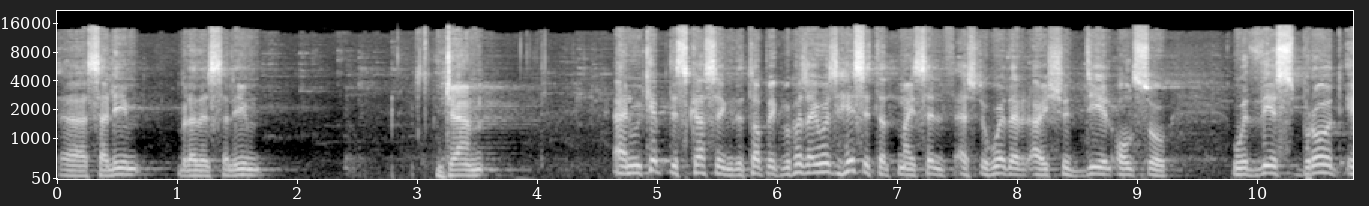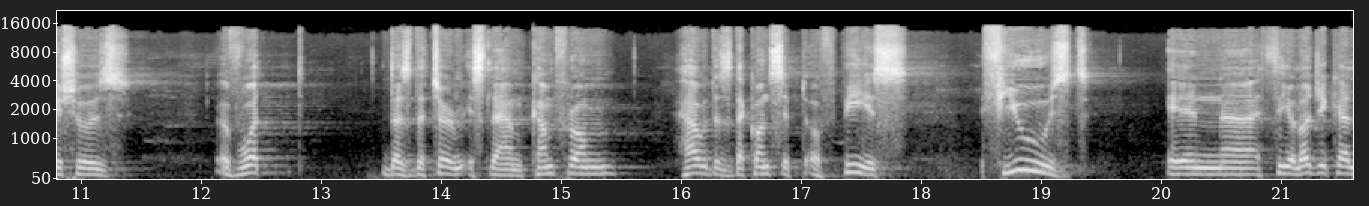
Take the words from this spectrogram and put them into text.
uh, Salim, brother Salim Jam. And we kept discussing the topic because I was hesitant myself as to whether I should deal also with these broad issues of what does the term Islam come from, how does the concept of peace fused in uh, theological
